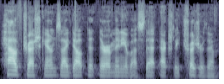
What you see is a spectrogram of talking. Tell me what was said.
have trash cans, I doubt that there are many of us that actually treasure them.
